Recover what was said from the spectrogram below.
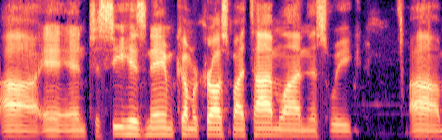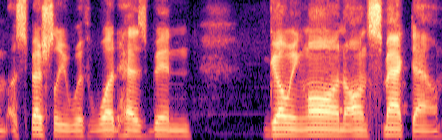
uh, and, and to see his name come across my timeline this week, um, especially with what has been going on on SmackDown,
